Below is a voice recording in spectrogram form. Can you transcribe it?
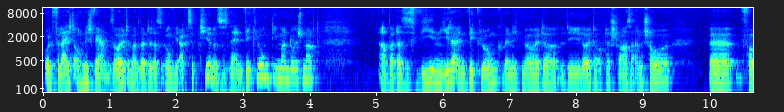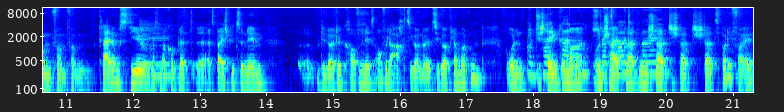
und vielleicht auch nicht wehren sollte. Man sollte das irgendwie akzeptieren. Das ist eine Entwicklung, die man durchmacht. Aber das ist wie in jeder Entwicklung, wenn ich mir heute die Leute auf der Straße anschaue, äh, vom, vom, vom Kleidungsstil, um das mal mhm. komplett äh, als Beispiel zu nehmen, äh, die Leute kaufen jetzt auch wieder 80er, 90er Klamotten und, und ich denke mal, und Schallplatten statt, statt, statt Spotify.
